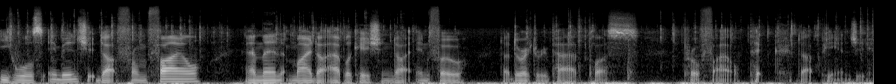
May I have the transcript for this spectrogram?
equals image dot from file and then my.application.info.directory path plus profile pic.png.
